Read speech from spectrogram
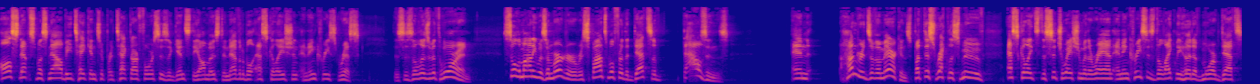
All steps must now be taken to protect our forces against the almost inevitable escalation and increased risk. This is Elizabeth Warren. Soleimani was a murderer responsible for the deaths of thousands and hundreds of Americans. But this reckless move escalates the situation with Iran and increases the likelihood of more deaths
